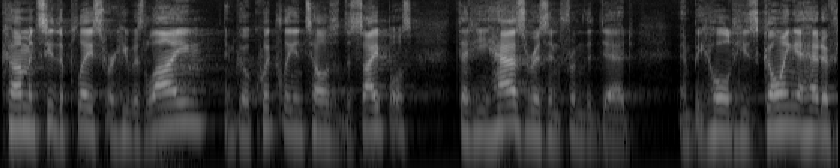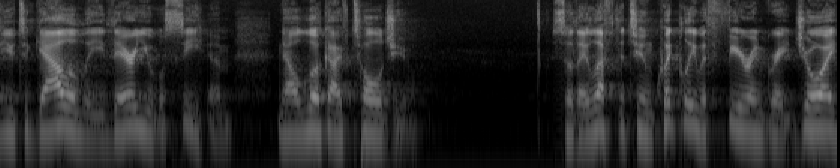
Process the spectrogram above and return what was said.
Come and see the place where he was lying, and go quickly and tell his disciples that he has risen from the dead. And behold, he's going ahead of you to Galilee. There you will see him. Now look, I've told you. So they left the tomb quickly with fear and great joy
